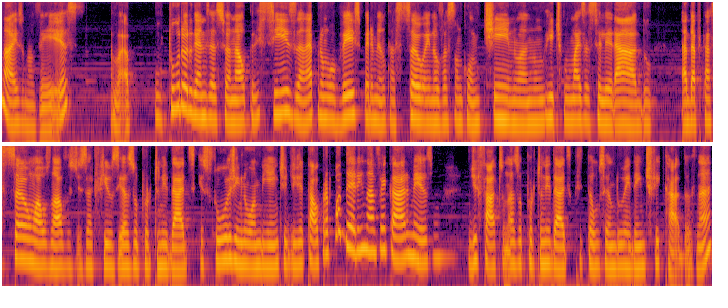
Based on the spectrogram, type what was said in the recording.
mais uma vez. A cultura organizacional precisa né, promover experimentação, a inovação contínua, num ritmo mais acelerado, adaptação aos novos desafios e às oportunidades que surgem no ambiente digital para poderem navegar mesmo de fato nas oportunidades que estão sendo identificadas, né?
